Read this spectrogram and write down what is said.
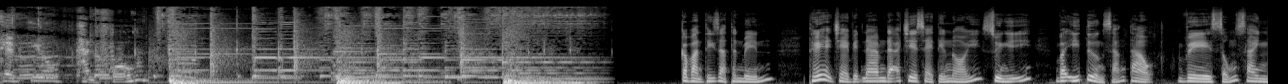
thêm yêu thành phố. Các bạn thính giả thân mến, thế hệ trẻ Việt Nam đã chia sẻ tiếng nói, suy nghĩ và ý tưởng sáng tạo về sống xanh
